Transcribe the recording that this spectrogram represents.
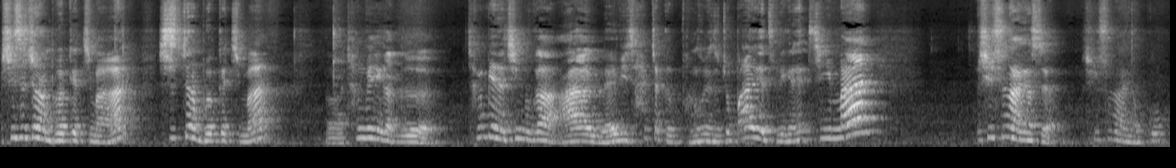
실수처럼 보였겠지만 실수처럼 보였겠지만 어, 창빈이가 그 창빈의 친구가 아 랩이 살짝 그 방송에서 좀 빠르게 들리긴 했지만 실수는 아니었어요. 실수는 아니었고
